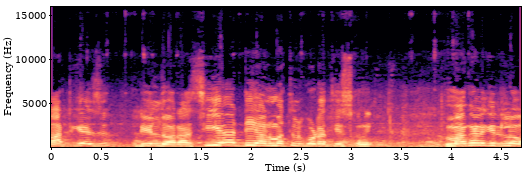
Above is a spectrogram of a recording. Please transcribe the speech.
mortgage deal ద్వారా సిఆర్డి అనుమతులు కూడా తీసుకుని మంగళగిరిలో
